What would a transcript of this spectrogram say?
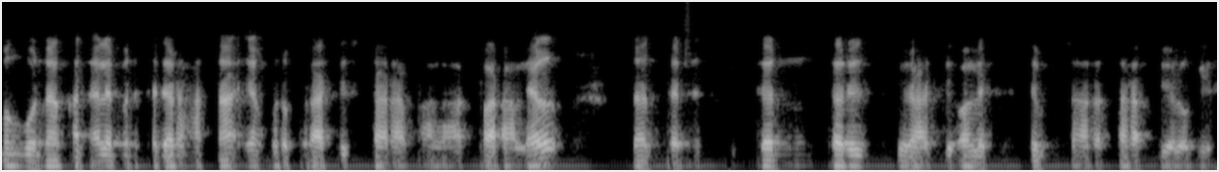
menggunakan elemen sederhana yang beroperasi secara paralel dan terinspirasi oleh sistem syarat-syarat biologis.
